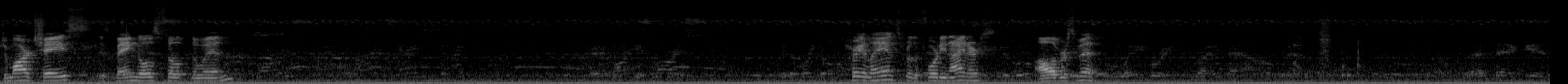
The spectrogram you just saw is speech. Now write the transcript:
Ja'Marr Chase is Bengals, Philip Nguyen. Trey Lance for the 49ers. Oliver Smith. wavering right now. That neck is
